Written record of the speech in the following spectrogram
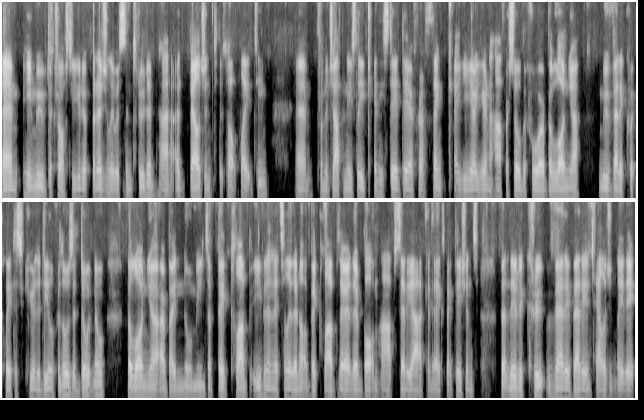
Um, he moved across to Europe originally with Sint-Truiden, a, a Belgian top flight team um, from the Japanese league, and he stayed there for I think a year, year and a half or so before Bologna moved very quickly to secure the deal. For those that don't know, Bologna are by no means a big club. Even in Italy, they're not a big club. They're they're bottom half Serie A kind of expectations, but they recruit very very intelligently. They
